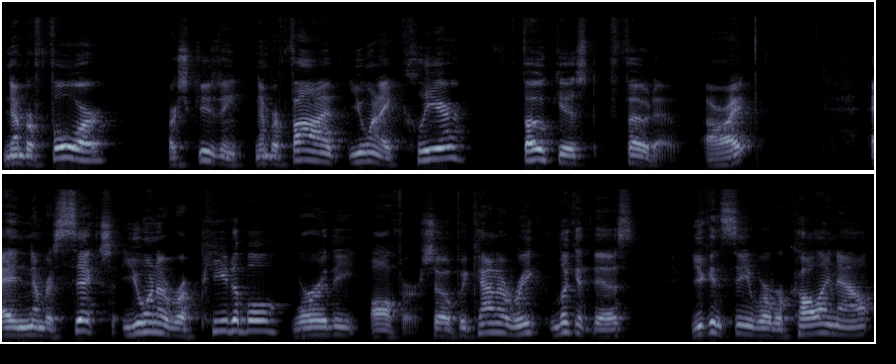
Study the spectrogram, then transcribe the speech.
Number four, or excuse me, number five, you want a clear, focused photo, all right? And number six, you want a repeatable, worthy offer. So if we kind of look at this, you can see where we're calling out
